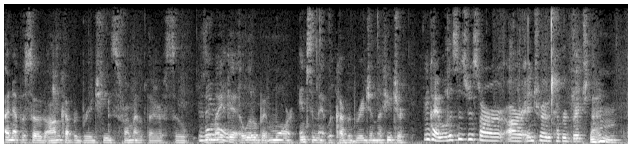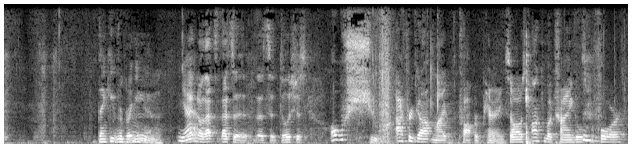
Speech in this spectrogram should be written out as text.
an episode on Covered Bridge. He's from out there, so Is we that might right? get a little bit more intimate with Covered Bridge in the future. Okay, well, this is just our, our intro to Covered Bridge then. Thank you for bringing it. Yeah. Yeah, no, that's that's a that's a delicious. Oh shoot, I forgot my proper pairing. So I was talking about triangles before.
